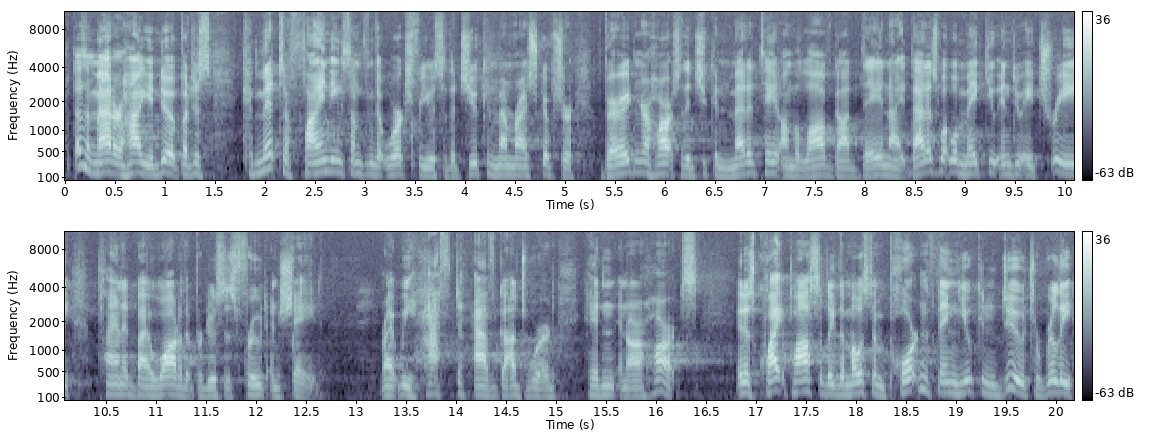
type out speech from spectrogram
It doesn't matter how you do it, but just commit to finding something that works for you so that you can memorize scripture buried in your heart so that you can meditate on the law of God day and night. That is what will make you into a tree planted by water that produces fruit and shade. Right? We have to have God's word hidden in our hearts. It is quite possibly the most important thing you can do to really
